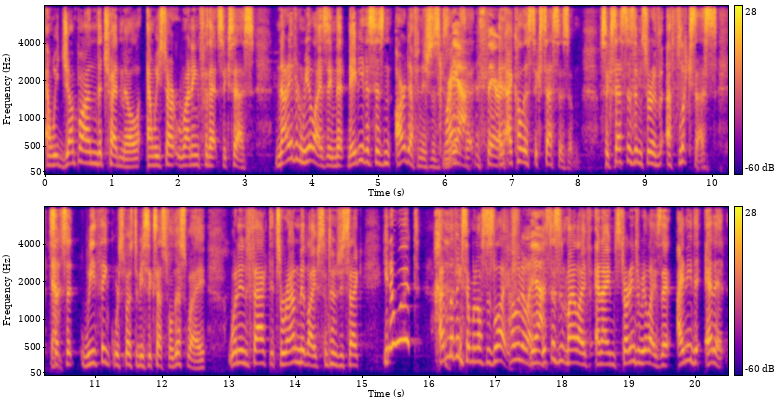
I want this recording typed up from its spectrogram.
And we jump on the treadmill and we start running for that success, not even realizing that maybe this isn't our definition of success. Right. Yeah, it's theirs. And I call this successism. Successism sort of afflicts us such that we think we're supposed to be successful this way, when in fact it's around midlife. Sometimes we say, like, you know what? I'm living someone else's life. Totally. Yeah. This isn't my life. And I'm starting to realize that I need to edit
